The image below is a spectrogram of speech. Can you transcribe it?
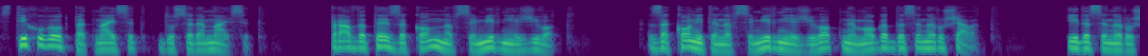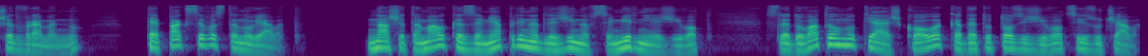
стихове от 15 до 17. Правдата е закон на всемирния живот. Законите на всемирния живот не могат да се нарушават. И да се нарушат временно, те пак се възстановяват. Нашата малка земя принадлежи на всемирния живот, следователно тя е школа, където този живот се изучава.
